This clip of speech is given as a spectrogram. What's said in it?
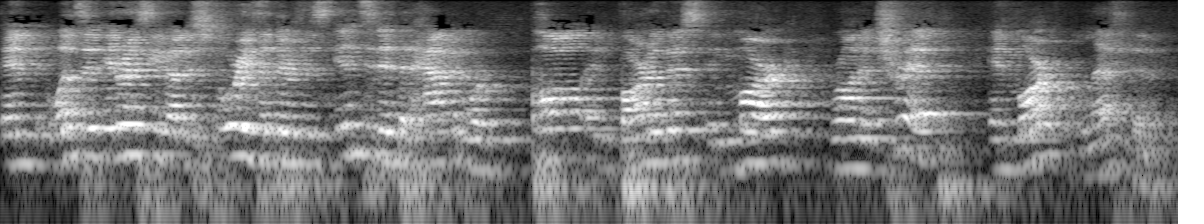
And what's interesting about his story is that there's this incident that happened where Paul and Barnabas and Mark were on a trip, and Mark left them.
